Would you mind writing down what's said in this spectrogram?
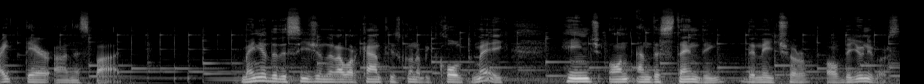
right there on the spot. Many of the decisions that our country is going to be called to make hinge on understanding the nature of the universe.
